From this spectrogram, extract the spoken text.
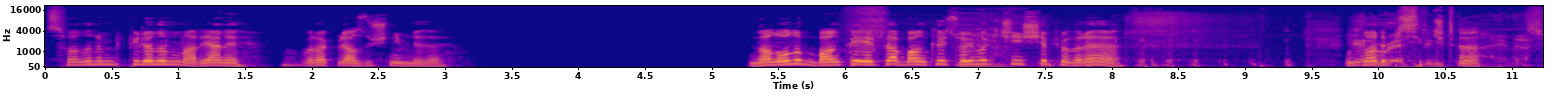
Sanırım bir planım var yani. Bırak biraz düşüneyim dedi. Lan oğlum banka herifler bankayı soymak için iş yapıyorlar ha. Bunlar da pislik çıktılar. times.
